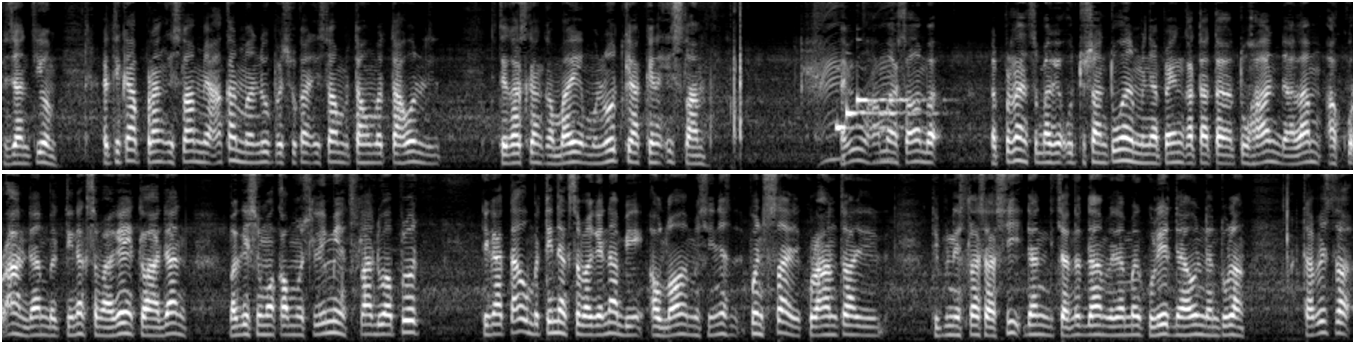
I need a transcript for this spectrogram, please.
Byzantium. Ketika perang Islam yang akan memandu pasukan Islam bertahun-tahun ditegaskan kembali menurut keyakinan Islam Nabi Muhammad SAW berperan sebagai utusan Tuhan menyampaikan kata Tuhan dalam Al-Quran dan bertindak sebagai teladan bagi semua kaum muslimin setelah 23 tahun bertindak sebagai Nabi Allah misinya pun selesai. Quran telah dipinisialisasi dan dicatat dalam benar kulit, daun dan tulang. Tapi setelah,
